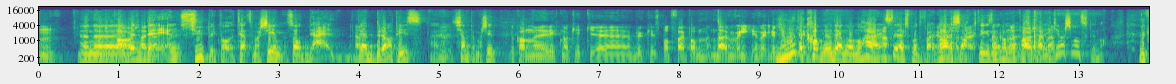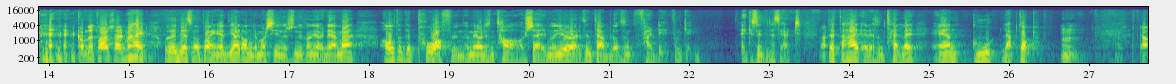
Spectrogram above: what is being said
Mm. Men eh, det, det er en superkvalitetsmaskin, så det er, det er bra pris. Det er en Kjempemaskin. Du kan riktignok ikke bruke Spotify på den, men det er en veldig veldig god Jo, det kan jo det nå. Nå har jeg installert Spotify. Det har jeg sagt. ikke sant? Men kan du ta skjermen? Ikke vær så vanskelig nå. Kan du ta skjermen? Nei, og det er det som er poenget. De har andre maskiner som du kan gjøre det med. Alt dette påfunnet med å liksom ta av skjermen og gjøre til en tablet sånn, ferdig. Folk er ikke så interessert. Dette her er det som teller. En god laptop. Ja,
